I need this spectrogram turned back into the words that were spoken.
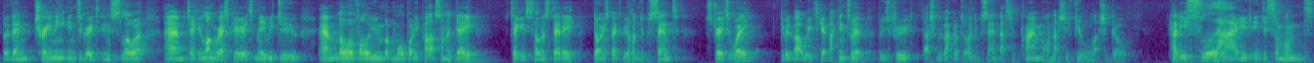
but then training integrated in slower, um, taking longer rest periods, maybe do um, lower volume but more body parts on a day. Take it slow and steady. Don't expect to be 100% straight away. Give it about a week to get back into it, but your food, that should be back up to 100%. That's your prime one, that's your fuel, that's your goal. How do you slide into someone's.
